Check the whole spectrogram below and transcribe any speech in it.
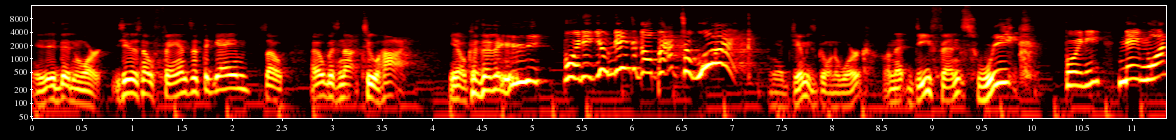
It didn't work. You see, there's no fans at the game, so I hope it's not too hot. You know, because of the heat. Boiny, you need to go back to what? Yeah, Jimmy's going to work on that defense. Weak. Boydie, name one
